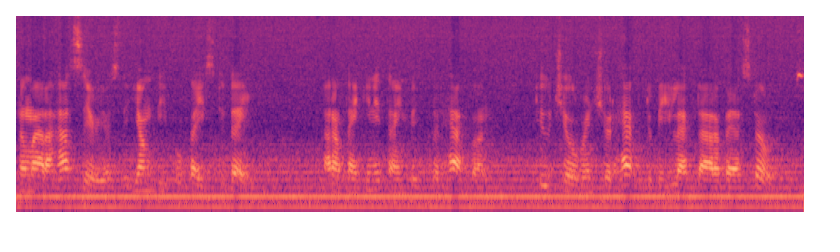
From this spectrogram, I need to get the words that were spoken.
no matter how serious, that young people face today I don't think anything that could happen to children should have to be left out of their stories.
